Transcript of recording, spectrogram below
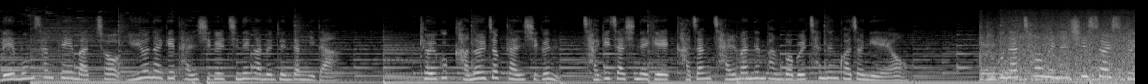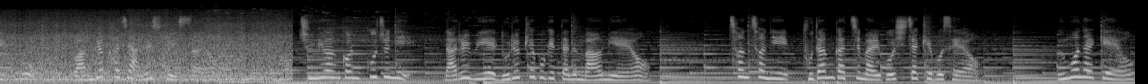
내 몸 상태에 맞춰 유연하게 단식을 진행하면 된답니다. 결국 간헐적 단식은 자기 자신에게 가장 잘 맞는 방법을 찾는 과정이에요. 누구나 처음에는 실수할 수도 있고 완벽하지 않을 수도 있어요. 중요한 건 꾸준히 나를 위해 노력해보겠다는 마음이에요. 천천히 부담 갖지 말고 시작해보세요. 응원할게요.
